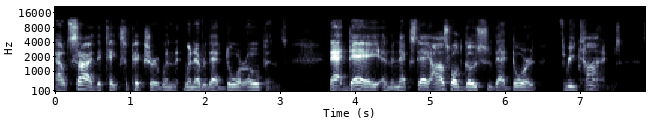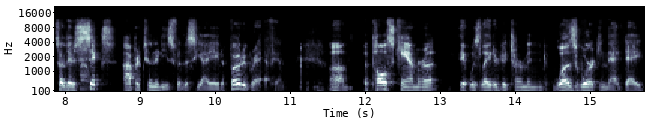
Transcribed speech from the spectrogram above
outside that takes a picture when, whenever that door opens. That day and the next day, Oswald goes through that door three times. So there's wow. six opportunities for the CIA to photograph him. Um, the pulse camera, it was later determined, was working that day,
